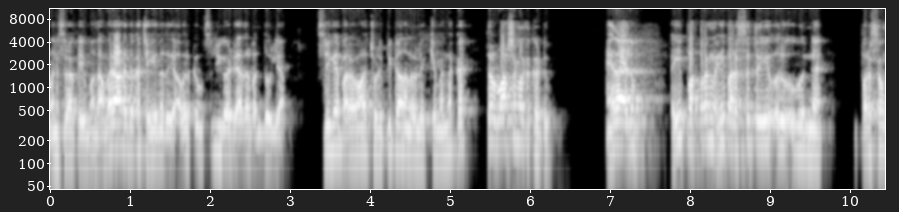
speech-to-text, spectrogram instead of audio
മനസ്സിലാക്കുകയും അത് അവരാണ് ഇതൊക്കെ ചെയ്യുന്നത്. അവർക്ക് മുസ്ലിം ലീഗുമായിട്ട് യാതൊരു ബന്ധമില്ല മുസ്ലിം ലീഗിനെ പരമാവധി ചൊടിപ്പിക്കുക എന്നുള്ള ലക്ഷ്യം എന്നൊക്കെ ചില ഭാഷകളൊക്കെ കേട്ടു. ഏതായാലും ഈ പത്രങ്ങൾ ഈ പരസ്യത്തിൽ ഒരു പിന്നെ പരസ്യം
